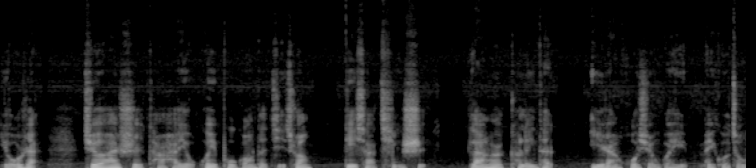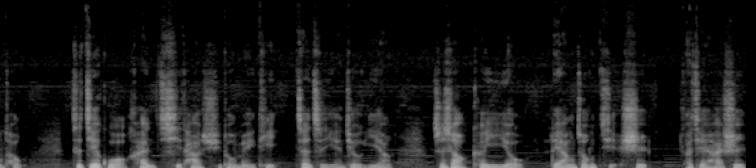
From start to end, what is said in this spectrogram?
有染，却又暗示他还有未曝光的几桩地下情史。然而，Clinton 依然获选为美国总统。这结果和其他许多媒体政治研究一样，至少可以有两种解释，而且还是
